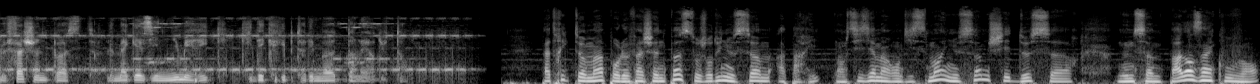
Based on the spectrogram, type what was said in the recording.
Le Fashion Post, le magazine numérique qui décrypte les modes dans l'air du temps. Patrick Thomas pour le Fashion Post. Aujourd'hui, nous sommes à Paris, dans le 6e arrondissement, et nous sommes chez deux sœurs. Nous ne sommes pas dans un couvent,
